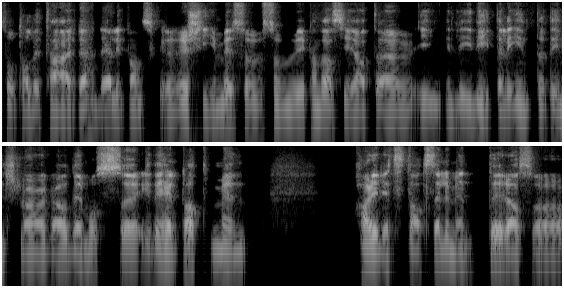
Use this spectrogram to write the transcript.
totalitære, det er litt vanskeligere regimer, som, som vi kan da si at uh, lite eller intet innslag av demos i det hele tatt, men har de rettsstatselementer, altså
